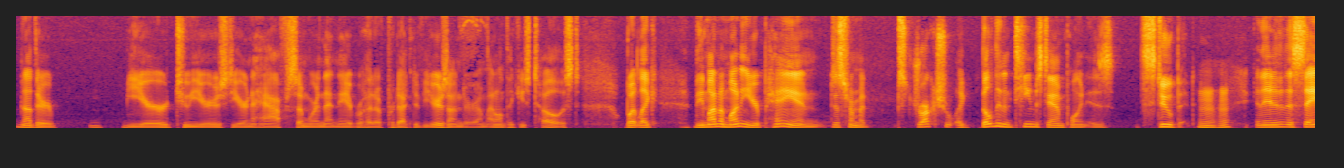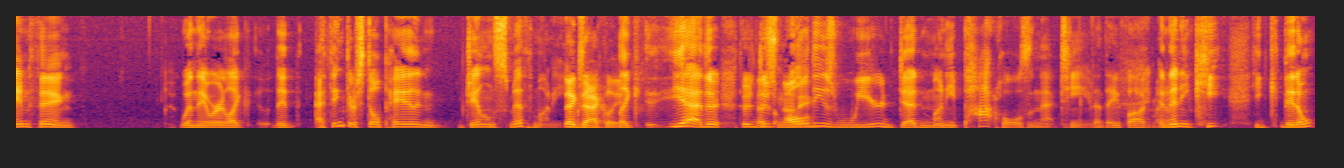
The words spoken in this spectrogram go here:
another year, two years, year and a half, somewhere in that neighborhood of productive years under him. I don't think he's toast. But like the amount of money you're paying just from a structural like building a team standpoint is stupid. Mm-hmm. And they did the same thing when they were like they I think they're still paying Jaylon Smith money. exactly Like yeah, there, there, there's nutty. all these weird dead money potholes in that team that they fuck, man. and then he keep he they don't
